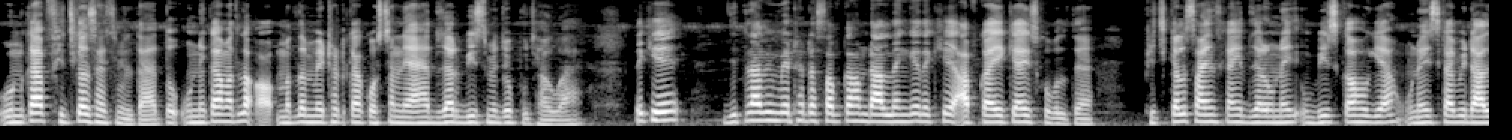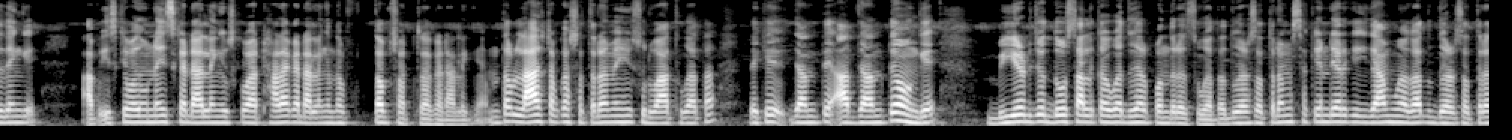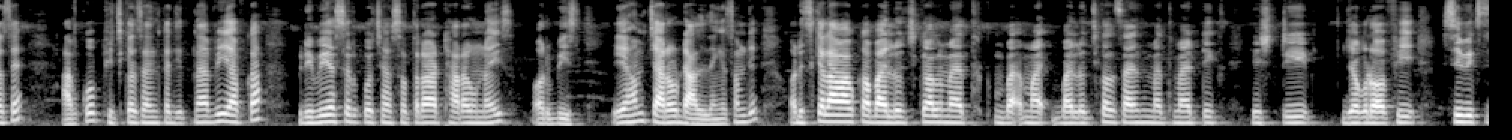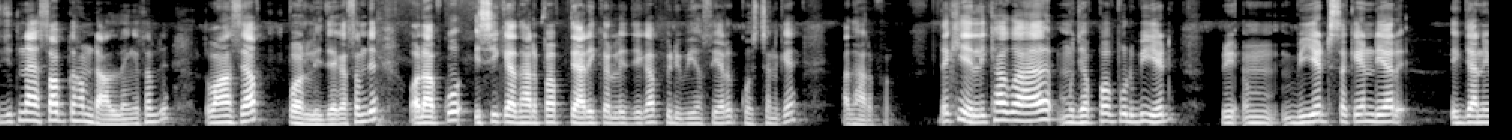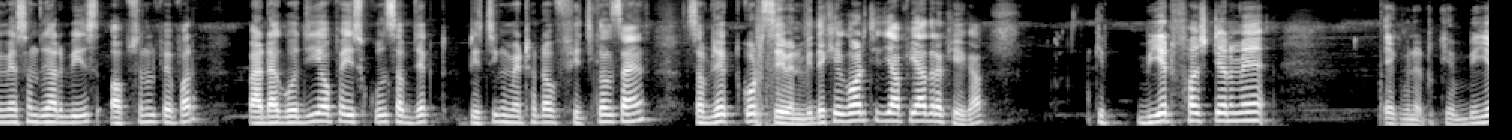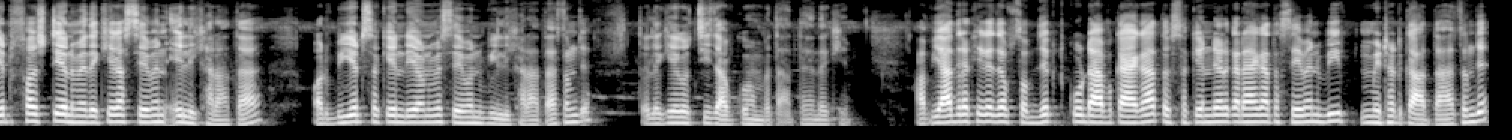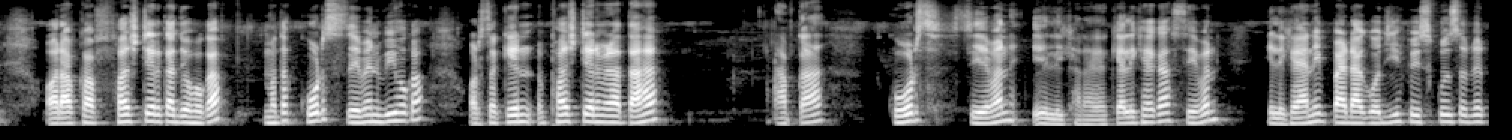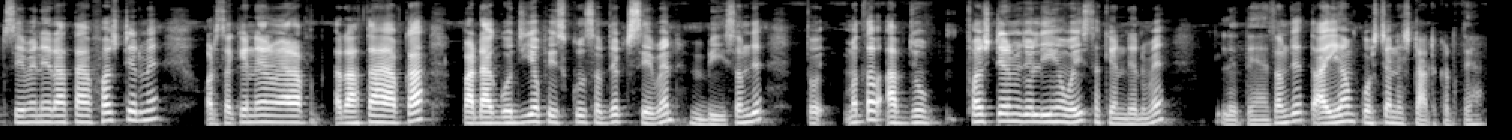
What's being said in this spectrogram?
उनका फ़िज़िकल साइंस मिलता है। तो उनका मतलब मतलब मेथड का क्वेश्चन लिया है, दो हज़ार बीस में जो पूछा हुआ है। देखिए, जितना भी मेथड है, सबका हम डाल देंगे। देखिए, आपका ये क्या इसको बोलते हैं? फ़िज़िकल साइंस का ही दो हज़ार उन्नीस बीस का हो गया, उन्नीस का भी डाल देंगे। आप इसके बाद उन्नीस का डालेंगे, उसके बाद अठारह का डालेंगे, तब तब सत्रह का डालेंगे। मतलब लास्ट आपका सत्रह में ही शुरुआत हुआ था। देखिए, जानते, आप जानते होंगे बीएड जो दो साल का हुआ, दो हज़ार पंद्रह से हुआ था। दो हज़ार सत्रह में सेकेंड ईयर का एग्ज़ाम हुआ था तो दो हज़ार सत्रह से आपको फ़िज़िकल साइंस का जितना भी आपका प्रीवियस ईयर कुछ है, सत्रह, अठारह, उन्नीस और बीस, ये हम चारों डाल देंगे, समझे? और इसके अलावा आपका biological math biological science mathematics history geography civics जितना है सब का हम डाल देंगे, समझे? तो वहाँ से आप पढ़ लीजिएगा, समझे? और आपको इसी के आधार पर आप तैयारी कर लीजिएगा प्रीवियस ईयर क्वेश्चन के आधार पर। देखिए, लिखा हुआ है Muzaffarpur B Ed B Ed second year examination दो हज़ार बीस optional paper pedagogy of a school subject teaching method of physical science subject code seven भी देखिए और चीज़ आप याद रखिएगा कि बी एड फ़र्स्ट ईयर में, एक मिनट रुकिए बी एड फ़र्स्ट ईयर में देखिएगा सेवन ए लिखा रहता है और बी एड सेकेंड ईयर में सेवन बी लिखा रहता है, समझे? तो देखिए एक चीज़ आपको हम बताते हैं, देखिए। आप याद रखिएगा जब सब्जेक्ट कोड आपका आएगा तो सेकेंड ईयर का रहेगा तो सेवन बी मेथड का आता है, समझे? और आपका फ़र्स्ट ईयर का जो होगा मतलब कोर्स सेवन बी होगा और सेकेंड, फ़र्स्ट ईयर में रहता है, आपका कोर्स सेवन ए लिखा रहेगा। क्या लिखेगा सेवन ए लिखा यानी pedagogy of school subject seven A रहता है फ़र्स्ट ईयर में और सेकेंड ईयर में रहता है आपका pedagogy of school subject seven B, समझे? तो मतलब आप जो फ़र्स्ट ईयर में जो लिए हैं वही सेकेंड ईयर में लेते हैं, समझे? तो आइए हम क्वेश्चन स्टार्ट करते हैं।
